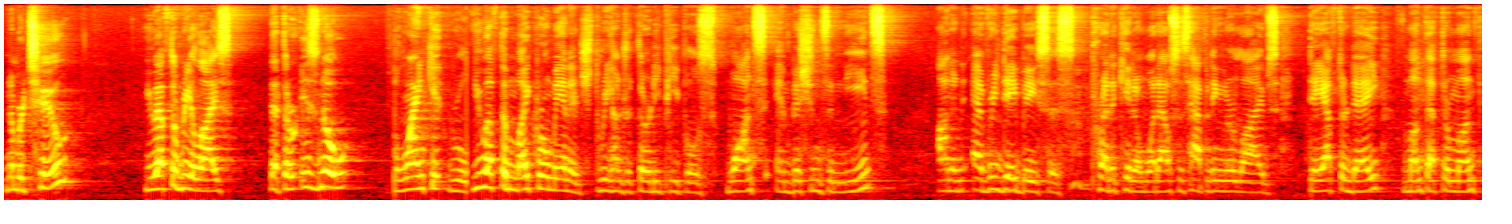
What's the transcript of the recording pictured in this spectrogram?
Number two, you have to realize that there is no blanket rule. You have to micromanage 330 people's wants, ambitions, and needs on an everyday basis, predicated on what else is happening in their lives, day after day, month after month,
